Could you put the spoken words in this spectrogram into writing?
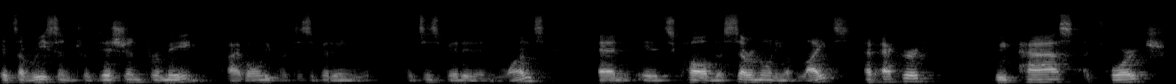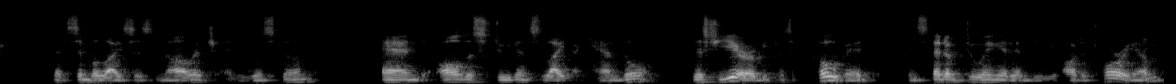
it's a recent tradition for me. I've only participated in, participated in once, and it's called the Ceremony of Lights at Eckerd. We pass a torch that symbolizes knowledge and wisdom and all the students light a candle. This year, because of COVID, instead of doing it in the auditorium,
